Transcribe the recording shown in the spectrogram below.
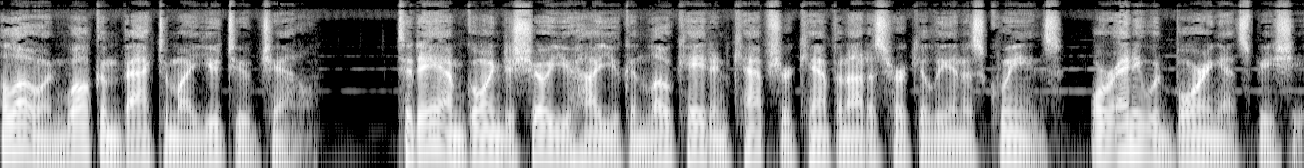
Hello and welcome back to my YouTube channel. Today I'm going to show you how you can locate and capture Camponotus herculeanus queens, or any wood boring ant species.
